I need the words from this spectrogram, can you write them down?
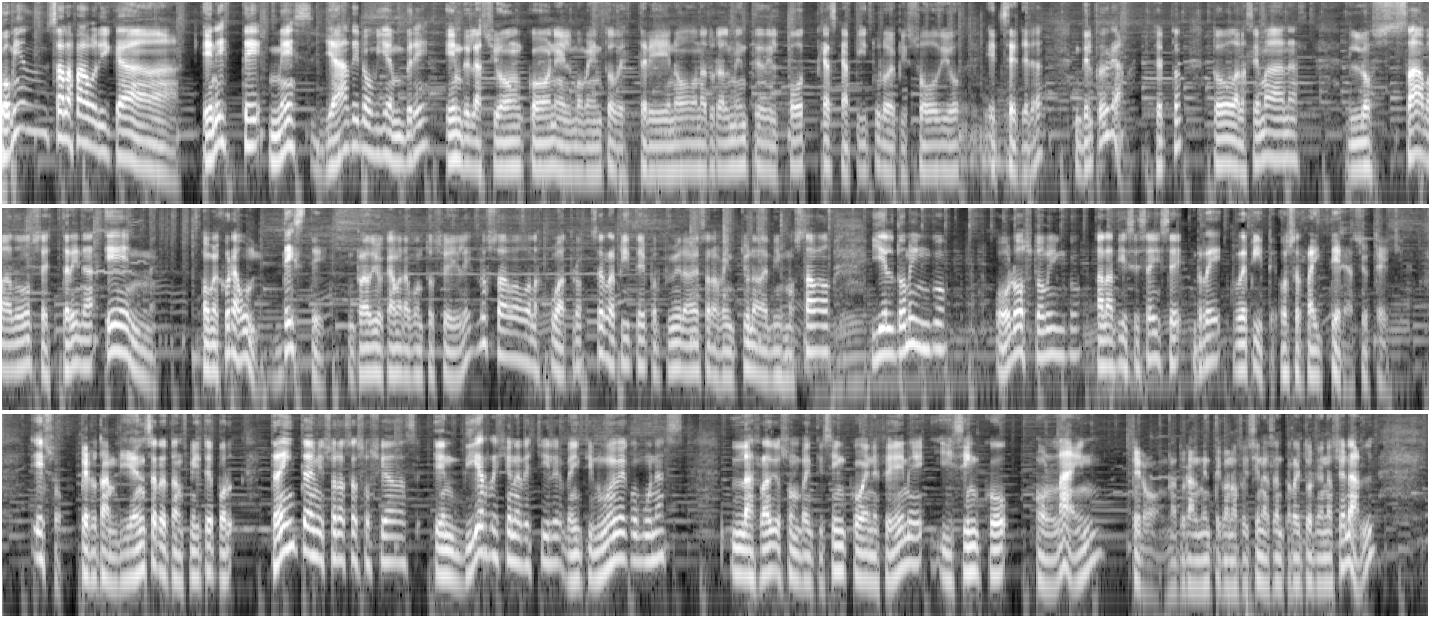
Comienza la fábrica en este mes ya de noviembre en relación con el momento de estreno, naturalmente, del podcast, capítulo, episodio, etcétera, del programa, ¿cierto? Todas las semanas, los sábados se estrena en, o mejor aún, desde radiocámara.cl, los sábados a las 4, se repite por primera vez a las 21 del mismo sábado, y el domingo, o los domingos, a las 16 se re repite, o se reitera, si ustedes quieren eso, pero también se retransmite por 30 emisoras asociadas en 10 regiones de Chile, 29 comunas. Las radios son 25 en FM y 5 online, pero naturalmente con oficinas en territorio nacional.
